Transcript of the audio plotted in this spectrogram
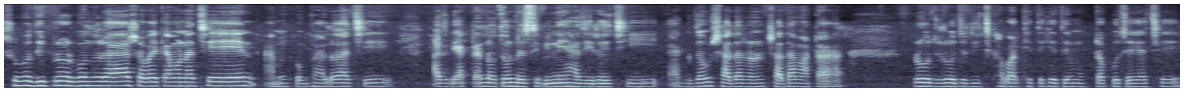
শুভ দীপ্রর বন্ধুরা, সবাই কেমন আছেন? আমি খুব ভালো আছি। আজকে একটা নতুন রেসিপি নিয়ে হাজির হয়েছি। একদম সাধারণ সাদা মাটা। রোজ রোজ রিচ খাবার খেতে খেতে মুখটা পচে গেছে।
